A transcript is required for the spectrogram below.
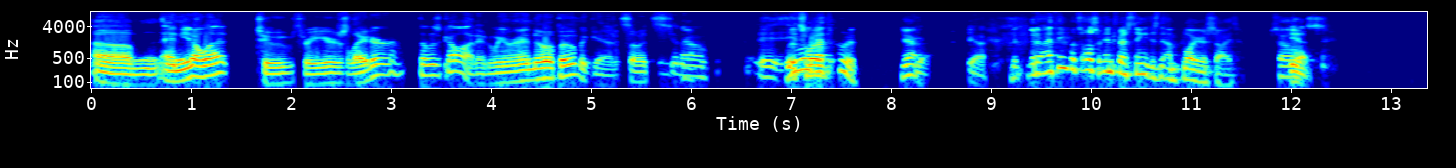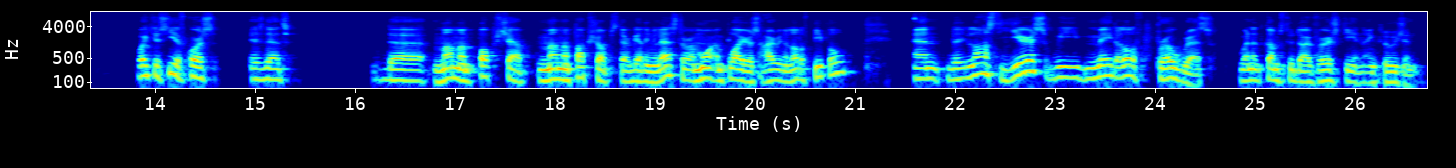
um, and you know what two three years later that was gone and we were into a boom again. So it's you know it, it's we will get through it. Yeah. Yeah, yeah. But, but i think what's also interesting is the employer side. So yes. what you see, of course, is that the mom and pop shop, mom and pop shops, they're getting less. There are more employers hiring a lot of people, and the last years we made a lot of progress when it comes to diversity and inclusion.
